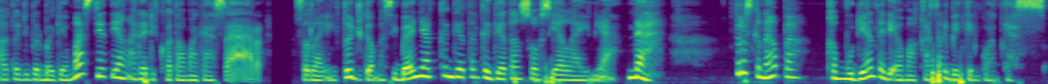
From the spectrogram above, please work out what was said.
atau di berbagai masjid yang ada di kota Makassar. Selain itu juga masih banyak kegiatan-kegiatan sosial lainnya. Nah, terus kenapa kemudian TDA Makassar bikin podcast?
